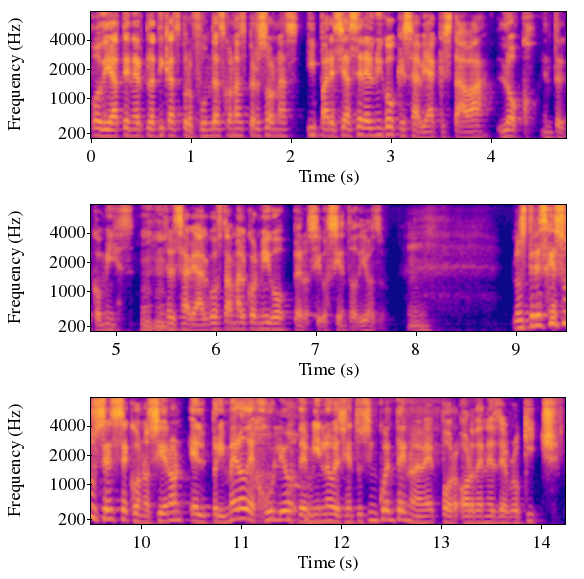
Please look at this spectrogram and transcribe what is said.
Podía tener pláticas profundas con las personas y parecía ser el único que sabía que estaba loco, entre comillas. O sea, Él sabía algo está mal conmigo, pero sigo siendo Dios. Los tres Jesuses se conocieron el primero de julio de 1959 por órdenes de Rokich.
